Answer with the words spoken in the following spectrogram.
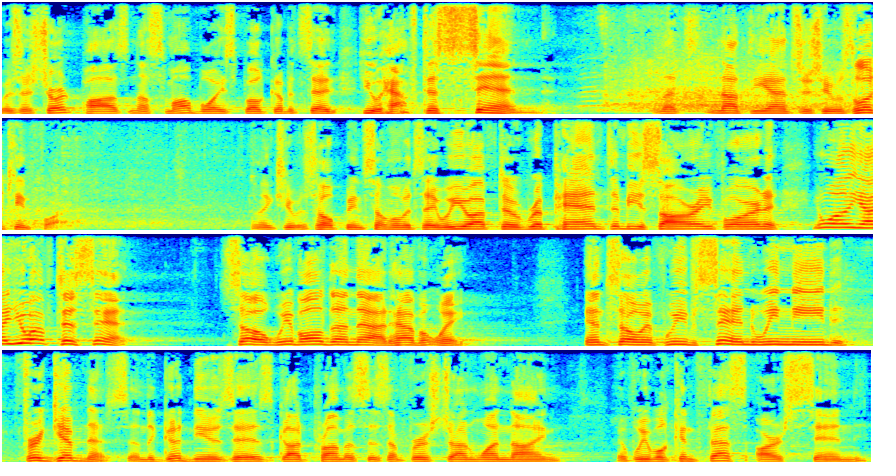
It was a short pause and a small boy spoke up and said, you have to sin. That's not the answer she was looking for. I think she was hoping someone would say, well, you have to repent and be sorry for it. Well, yeah, you have to sin. So we've all done that, haven't we? And so if we've sinned, we need forgiveness. And the good news is God promises in 1 John 1 9, if we will confess our sin,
